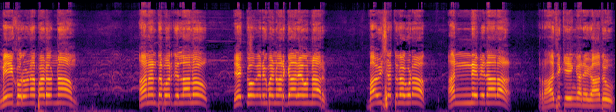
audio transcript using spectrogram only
మీకు రుణపడి ఉన్నాం అనంతపురం జిల్లాలో ఎక్కువ వెనుకబడిన వర్గాలే ఉన్నారు. భవిష్యత్తులో కూడా అన్ని విధాల రాజకీయంగానే కాదు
